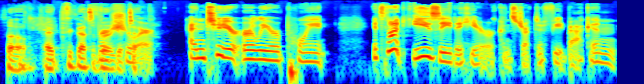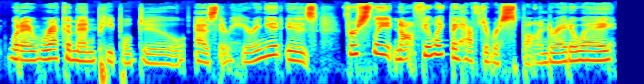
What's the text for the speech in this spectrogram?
So I think that's a For very good sure. Tip. And to your earlier point, it's not easy to hear constructive feedback. And what I recommend people do as they're hearing it is firstly, not feel like they have to respond right away.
